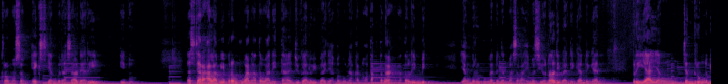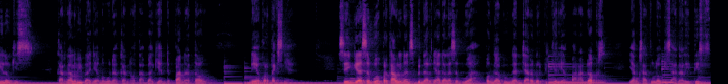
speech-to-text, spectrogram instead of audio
kromosom X yang berasal dari ibu. Nah, secara alami perempuan atau wanita juga lebih banyak menggunakan otak tengah atau limbik yang berhubungan dengan masalah emosional dibandingkan dengan pria yang cenderung lebih logis karena lebih banyak menggunakan otak bagian depan atau neokorteksnya. Sehingga sebuah perkawinan sebenarnya adalah sebuah penggabungan cara berpikir yang paradoks, yang satu logis analitis,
